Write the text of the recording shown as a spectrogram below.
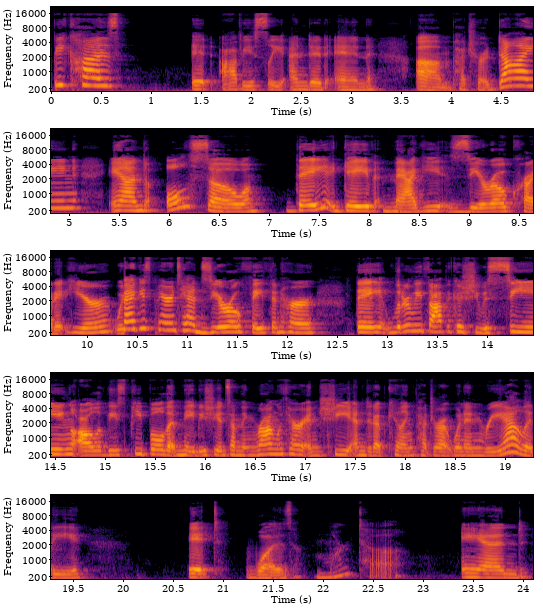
because it obviously ended in um, Petra dying. And also, they gave Maggie zero credit here. Maggie's parents had zero faith in her. They literally thought because she was seeing all of these people that maybe she had something wrong with her and she ended up killing Petra when in reality, it was Marta. And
